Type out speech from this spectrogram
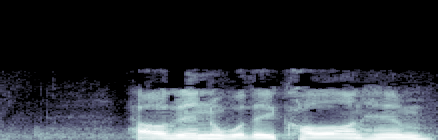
How then will they call on him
